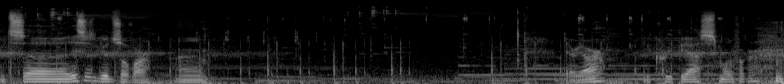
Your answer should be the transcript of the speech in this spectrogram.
it's uh, this is good so far. Um, there we are, you creepy ass motherfucker.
